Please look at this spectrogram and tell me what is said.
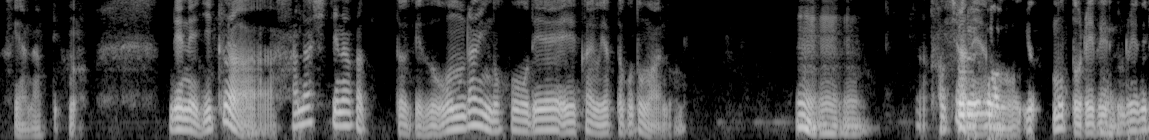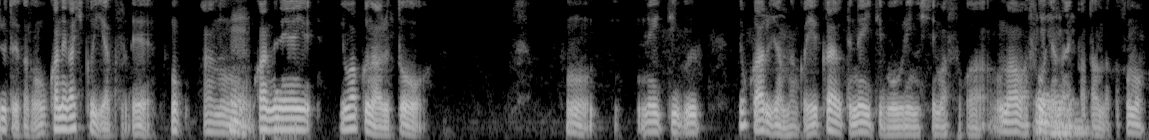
フェアなっていう。でね、実は話してなかったけど、オンラインの方で英会話やったこともあるのね。うんうんうん。そっちはね、それはあのよもっとレベル、うんレベルというか、お金が低いやつで、おあの、うんお金弱くなると、そのネイティブ、よくあるじゃん、なんか英会話ってネイティブを売りにしてますとか、まあまあそうじゃないパターンだから、その、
